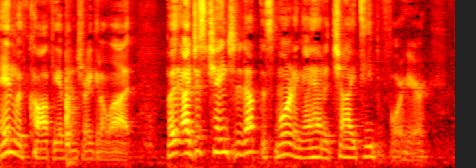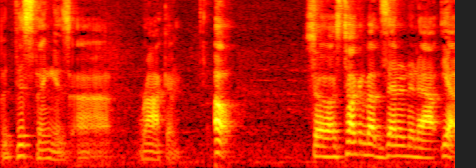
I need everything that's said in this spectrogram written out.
and with coffee, I've been drinking a lot. But I just changed it up this morning. I had a chai tea before here, but this thing is uh, rocking. Oh, so I was talking about zenning it out. Yeah,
